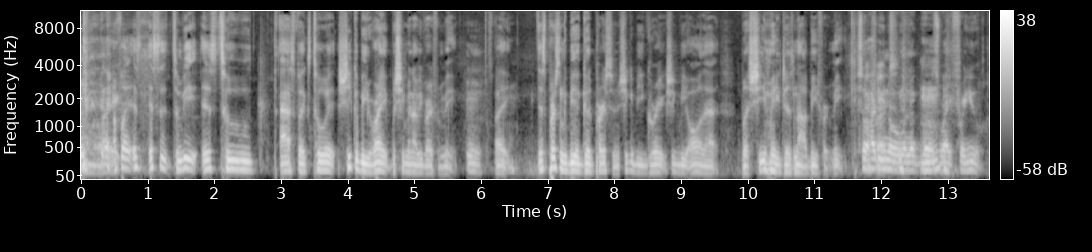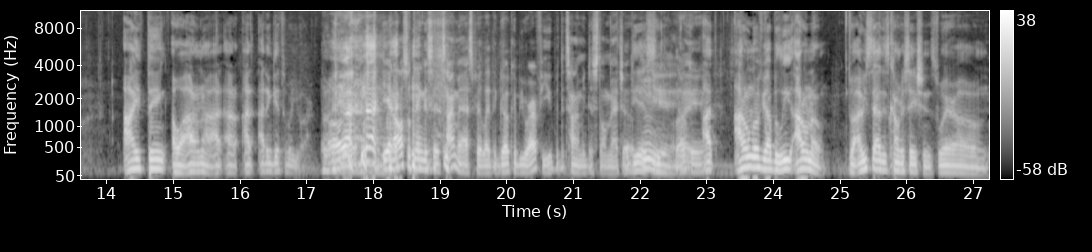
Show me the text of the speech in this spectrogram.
I feel like it's it's a, to me it's two aspects to it. She could be right, but she may not be right for me. Mm. Like this person could be a good person. She could be great. She could be all that, but she may just not be for me. So how do you know when a girl's mm-hmm. right for you? I think. Oh, I don't know. I I, I, I didn't get to where you are. But oh. yeah, and I also think it's a timing aspect. Like the girl could be right for you, but the timing just don't match up. Yes. Mm. Yeah. Like, Okay. I I don't know if y'all believe. I don't know. But I used to have these conversations where, um,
